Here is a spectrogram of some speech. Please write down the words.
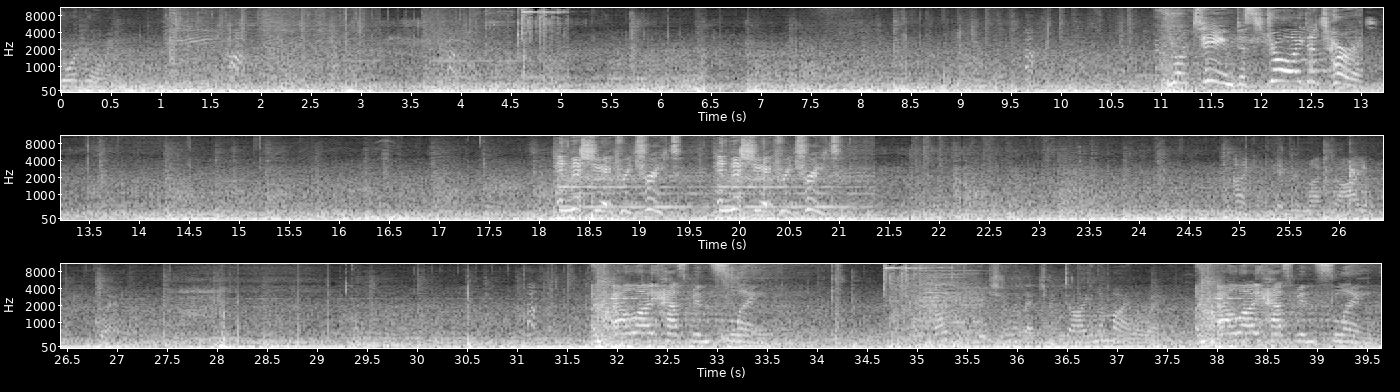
you're going. Your team destroyed a turret! Initiate retreat! Initiate retreat! Been slain. I hit you and let you die in a mile away. An ally has been slain.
